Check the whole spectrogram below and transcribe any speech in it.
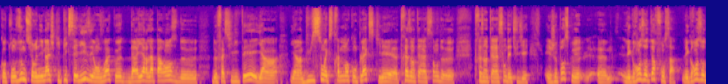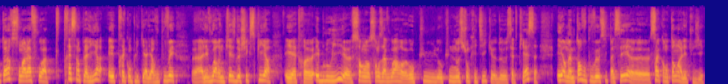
quand on zoome sur une image qui pixelise et on voit que derrière l'apparence de, de, facilité, il y, a un, il y a un buisson extrêmement complexe qu'il est très intéressant de très intéressant d'étudier. Et je pense que euh, les grands auteurs font ça. Les grands auteurs sont à la fois très simples à lire et très compliqués à lire. Vous pouvez euh, aller voir une pièce de Shakespeare et être euh, ébloui sans, sans avoir aucune, aucune notion critique de cette pièce. Et en même temps, vous pouvez aussi passer 50 ans à l'étudier.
